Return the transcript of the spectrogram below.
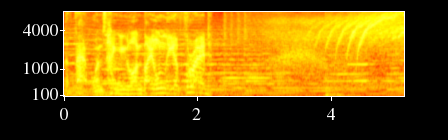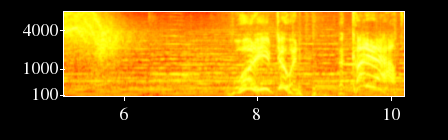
The fat one's hanging on by only a thread. What are you doing? Cut it out!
